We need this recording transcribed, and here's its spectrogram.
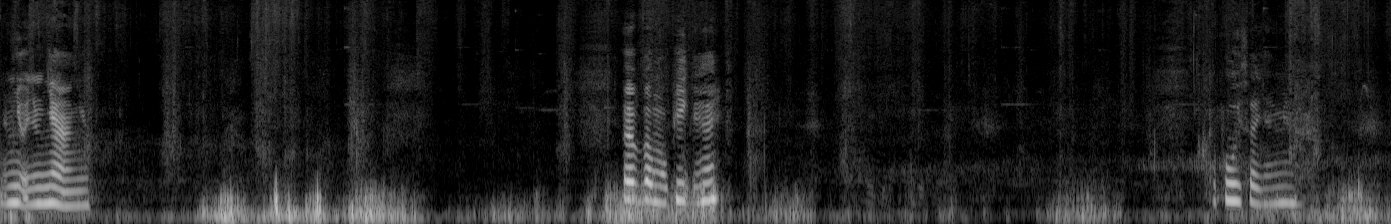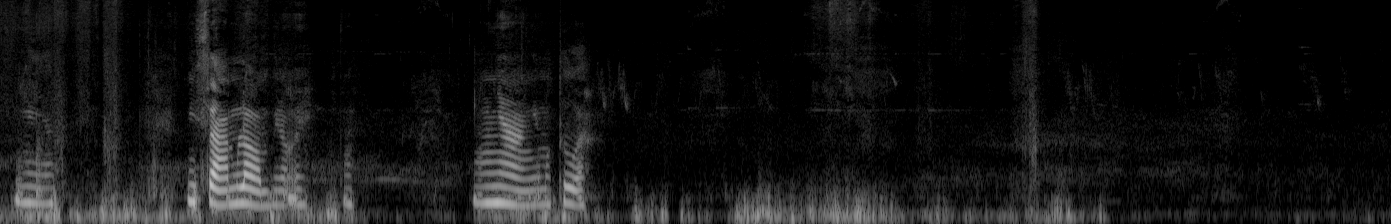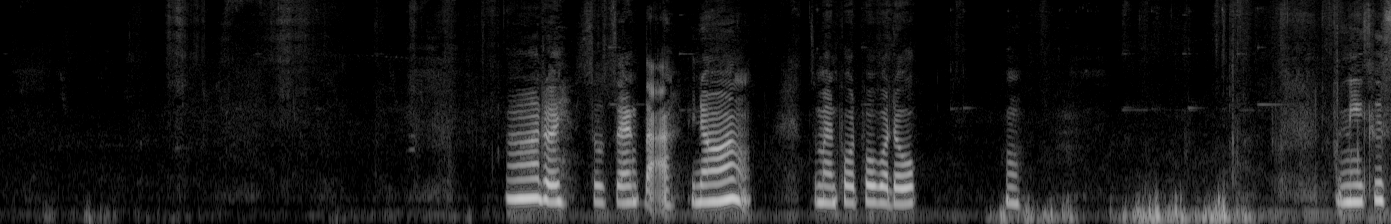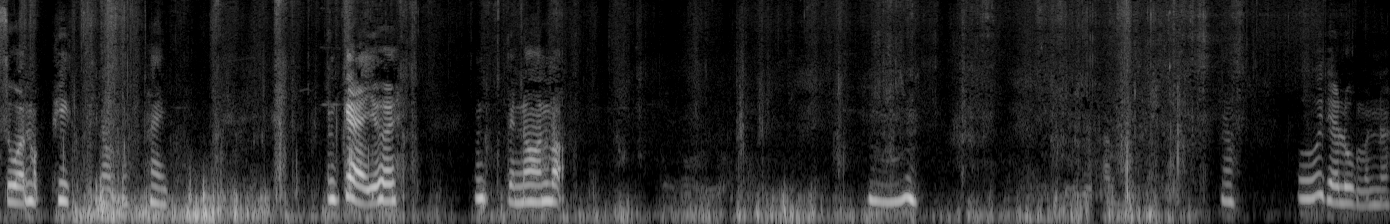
ยังเหนียวยังยางอยู่เฮ้ยเบิ่งหมูพริกนี่เฮ้ยกระ พุ้ยใส่ยังนี่นะนี่ยังมีสามหลอมพี่น้องเอ้ยอ๋อยังยางอยู่มักถั่วอ่าเลยสุดแสงตาพี่น้องสมานโพดโพบดกอืมอั นี่คือสวนหมักพริกพี่น้องให้มันแก่อยู่เลยมันเป็นนอนบ่อืมเอาโอ้ยเทลุมมันนะ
